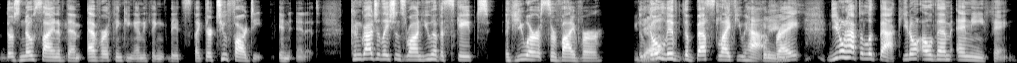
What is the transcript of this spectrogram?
there's no sign of them ever thinking anything. It's like they're too far deep in, in it. Congratulations, Ron. You have escaped. You are a survivor. Yeah. Go live the best life you have, Please. right? You don't have to look back. You don't owe them anything.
